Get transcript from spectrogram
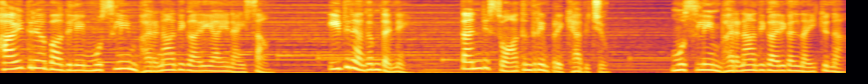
ഹൈദരാബാദിലെ മുസ്ലിം ഭരണാധികാരിയായ നൈസാം ഇതിനകം തന്നെ തന്റെ സ്വാതന്ത്ര്യം പ്രഖ്യാപിച്ചു. മുസ്ലിം ഭരണാധികാരികൾ നയിക്കുന്ന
